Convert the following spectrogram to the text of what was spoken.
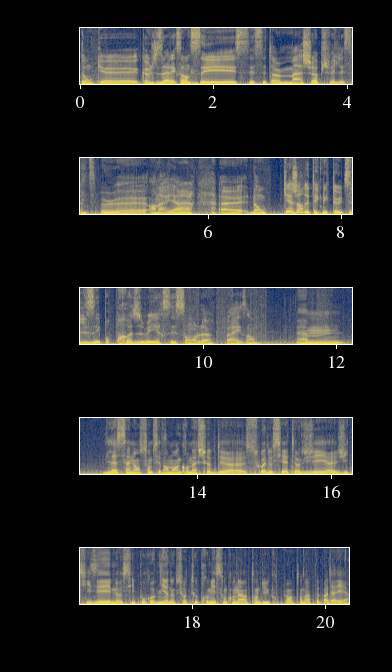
donc, euh, comme je disais, Alexandre, c'est, c'est, c'est un mash-up. Je vais le laisser un petit peu euh, en arrière. Euh, donc, quel genre de technique tu as utilisé pour produire ces sons-là, par exemple? Euh, là, c'est un ensemble, c'est vraiment un gros mashup de euh, soit d'oscillateurs que j'ai euh, utilisé, mais aussi pour revenir donc, sur le tout premier son qu'on a entendu, qu'on peut entendre un peu par derrière.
